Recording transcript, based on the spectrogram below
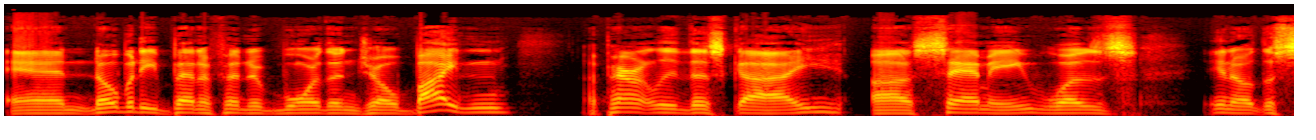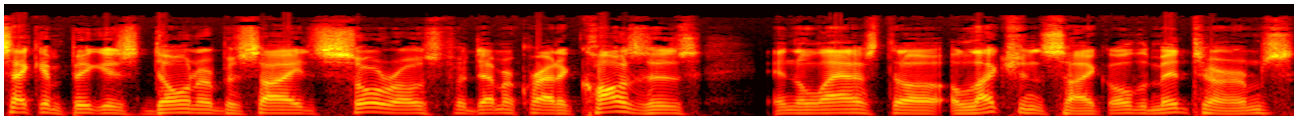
And nobody benefited more than Joe Biden Apparently, this guy, uh, Sammy, was you know the second biggest donor besides Soros for Democratic causes in the last uh, election cycle, the midterms,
